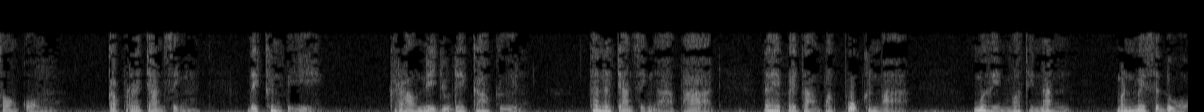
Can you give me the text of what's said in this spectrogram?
สององค์กับพระอาจารย์สิงห์ได้ขึ้นไปอีก คราวนี้อยู่ได้เก้าคืน ท่านอาจารย์สิงห์อาพาธได้ไปตามพักพวกขึ้นมา เมื่อเห็นว่าที่นั่น มันไม่สะดวก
